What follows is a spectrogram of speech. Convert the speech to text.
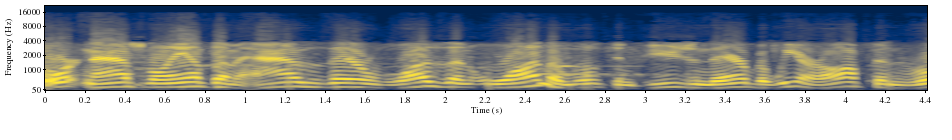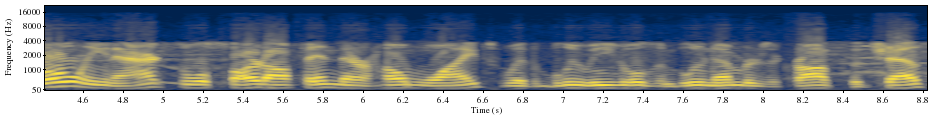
Short national anthem as there wasn't one. A little confusion there, but we are off and rolling. Axtell will start off in their home whites with blue eagles and blue numbers across the chest,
